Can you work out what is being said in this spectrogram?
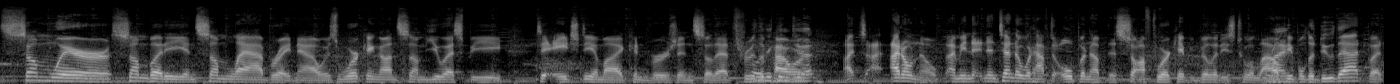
somewhere, somebody in some lab right now is working on some USB to HDMI conversion so that through Oh, the do power. I, I- don't know. I mean, Nintendo would have to open up this software capabilities to allow Right. people to do that, but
